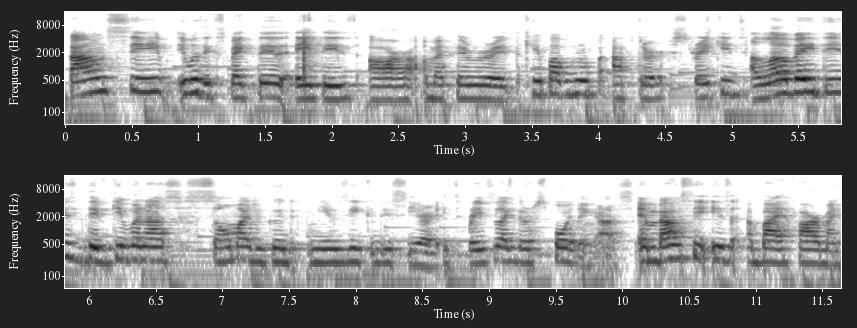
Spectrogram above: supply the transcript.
bouncy. It was expected ATEEZ are my favorite k-pop group after stray kids. I love ATEEZ they've given us so much good music this year. It's crazy like they're spoiling us. And bouncy is by far my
